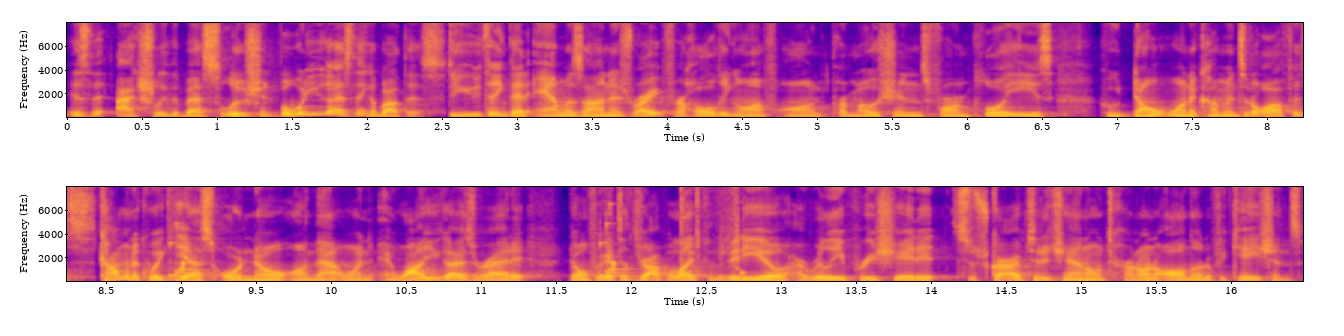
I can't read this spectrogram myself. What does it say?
is the, actually the best solution. But what do you guys think about this? Do you think that Amazon is right for holding off on promotions for employees who don't want to come into the office? Comment a quick yes or no on that one. And while you guys guys are at it, don't forget to drop a like for the video. I really appreciate it. Subscribe to the channel, turn on all notifications.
